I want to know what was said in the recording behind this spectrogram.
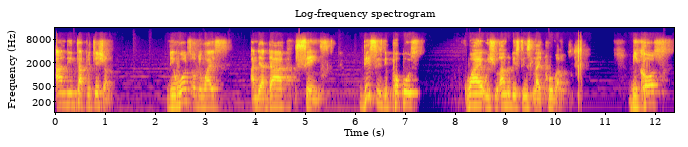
and the interpretation, the words of the wise and their dark sayings. This is the purpose why we should handle these things like proverbs. Because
